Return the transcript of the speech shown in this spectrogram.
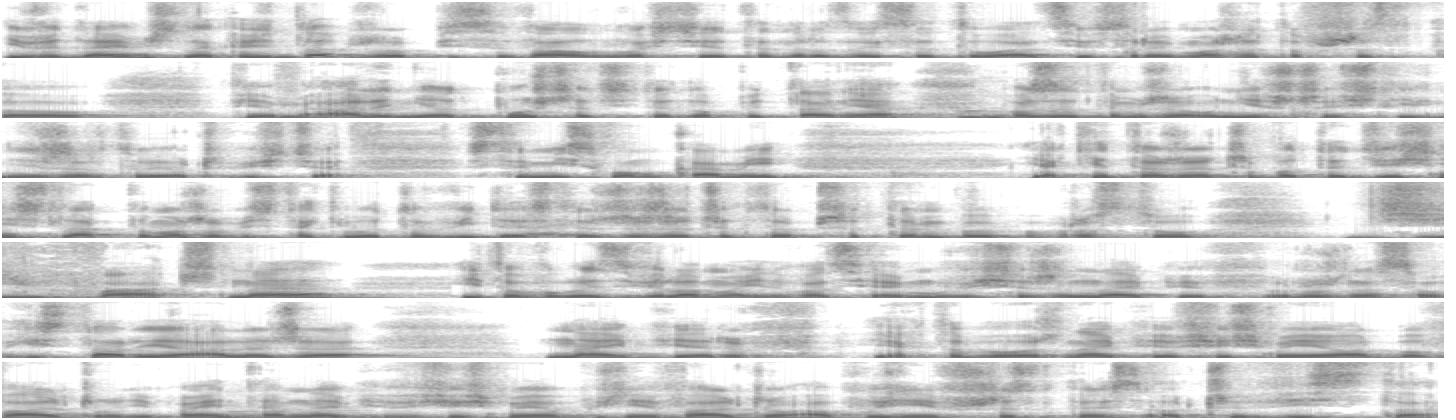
I wydaje mi się, że jakoś dobrze opisywało właściwie ten rodzaj sytuacji, w której może to wszystko wiemy. Ale nie odpuszczę ci tego pytania, poza tym, że unieszczęśliwi, nie żartuję oczywiście z tymi słomkami. Jakie to rzeczy, bo te 10 lat to może być takie, bo to widać też, że rzeczy, które przedtem były po prostu dziwaczne i to w ogóle z wieloma innowacjami. Mówi się, że najpierw różne są historie, ale że najpierw, jak to było, że najpierw się śmieją albo walczą, nie pamiętam, najpierw się śmieją, później walczą, a później wszystko jest oczywiste.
